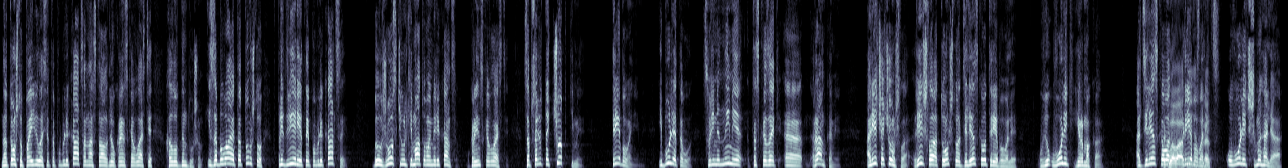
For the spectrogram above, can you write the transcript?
на том, что появилась эта публикация, она стала для украинской власти холодным душем. И забывают о том, что в преддверии этой публикации был жесткий ультиматум американцев, украинской власти, с абсолютно четкими требованиями. И более того, с временными, так сказать, э, рамками. А речь о чем шла? Речь шла о том, что от Зеленского требовали уволить Ермака, от Зеленского требовали уволить Шмыгаля,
